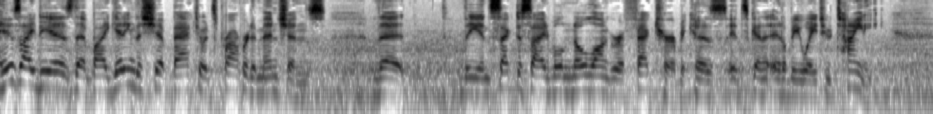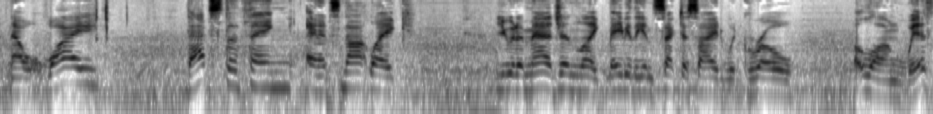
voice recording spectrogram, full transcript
His idea is that by getting the ship back to its proper dimensions, that the insecticide will no longer affect her because it's gonna it'll be way too tiny. Now, why? That's the thing, and it's not like you would imagine. Like maybe the insecticide would grow along with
